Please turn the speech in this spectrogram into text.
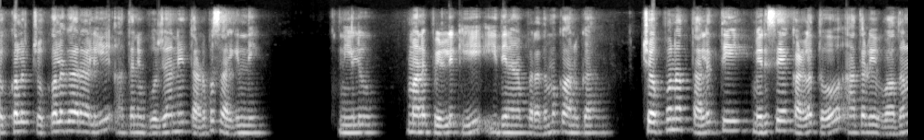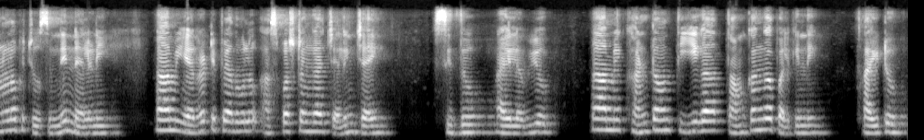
చుక్కలు చుక్కలుగా రాలి అతని భుజాన్ని తడపసాగింది. నీలు మన పెళ్ళికి ఇది నా ప్రథమ కానుక. చొప్పున తలెత్తి మెరిసే కళ్ళతో అతడి వదనంలోకి చూసింది నెలని. ఆమె ఎర్రటి పెదవులు అస్పష్టంగా చలించాయి. Siddhu I love you. ఆమె కంఠం తీయగా తమకంగా పలికింది. ఐటు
